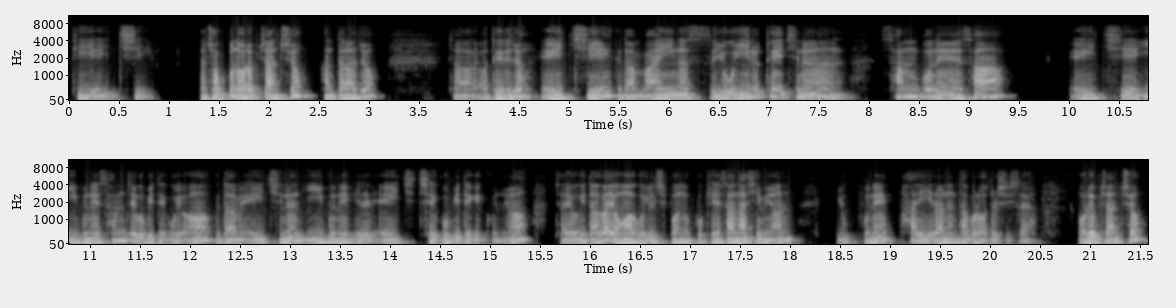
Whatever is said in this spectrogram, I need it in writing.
dh. 자, 적분 어렵지 않죠? 간단하죠? 자, 어떻게 되죠? h, 그 다음 마이너스, 요거 2루트 h는 3분의 4, h의 2분의 3제곱이 되고요. 그 다음에 h는 2분의 1 h제곱이 되겠군요. 자, 여기다가 0하고 1 집어넣고 계산하시면 6분의 파이라는 답을 얻을 수 있어요. 어렵지 않죠?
